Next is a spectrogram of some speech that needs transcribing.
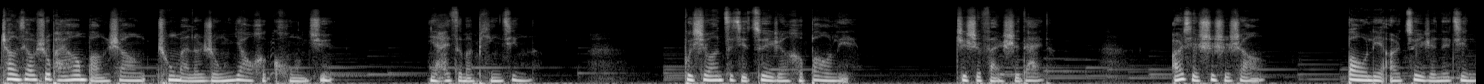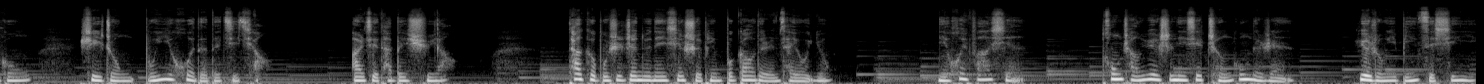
畅销书排行榜上充满了荣耀和恐惧，你还怎么平静呢？不希望自己醉人和暴烈，这是反时代的。而且事实上，暴烈而醉人的进攻，是一种不易获得的技巧，而且它被需要。它可不是针对那些水平不高的人才有用。你会发现，通常越是那些成功的人，越容易彼此吸引。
